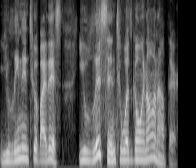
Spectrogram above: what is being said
you lean into it by this. You listen to what's going on out there.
